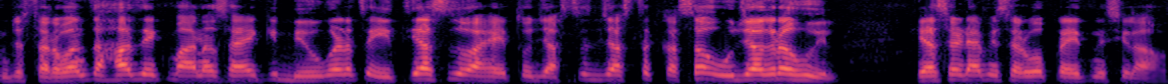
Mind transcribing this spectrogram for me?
म्हणजे सर्वांचा हाच एक मानस आहे की भिवगडाचा इतिहास जो आहे तो जास्तीत जास्त कसा उजागरा होईल यासाठी आम्ही सर्व प्रयत्नशील आहोत.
